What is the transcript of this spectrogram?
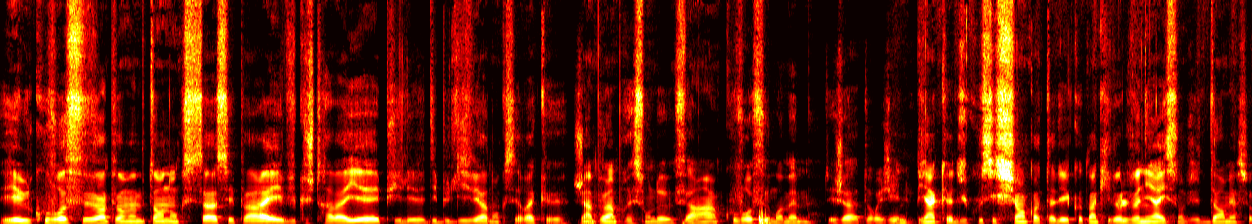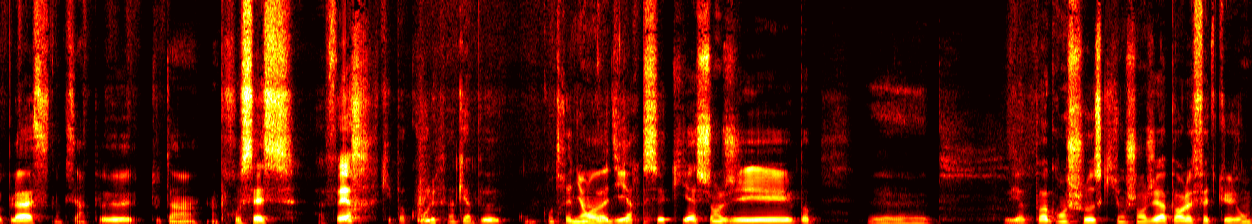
Il y a eu le couvre-feu un peu en même temps, donc ça c'est pareil, vu que je travaillais, et puis le début de l'hiver, donc c'est vrai que j'ai un peu l'impression de me faire un couvre-feu moi-même, déjà d'origine. Bien que du coup c'est chiant quand t'as des copains qui veulent venir, ils sont obligés de dormir sur place, donc c'est un peu tout un, un process à faire, qui est pas cool, qui est un peu contraignant, on va dire. Ce qui a changé, euh, il n'y a pas grand chose qui ont changé à part le fait qu'on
